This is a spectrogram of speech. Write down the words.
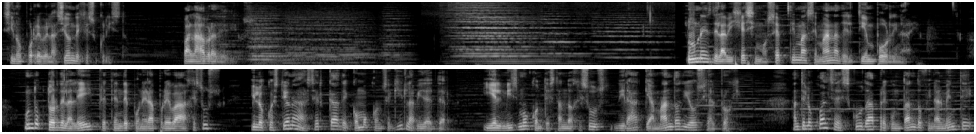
sino por revelación de Jesucristo. Palabra de Dios. Lunes de la vigésimo séptima semana del tiempo ordinario. Un doctor de la ley pretende poner a prueba a Jesús y lo cuestiona acerca de cómo conseguir la vida eterna. Y él mismo, contestando a Jesús, dirá que amando a Dios y al prójimo, ante lo cual se escuda preguntando finalmente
